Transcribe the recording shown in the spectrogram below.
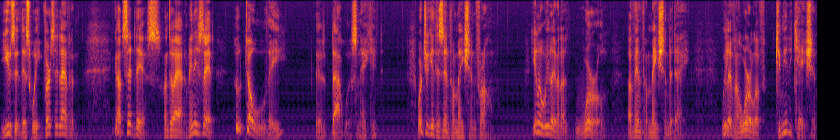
use it this week. Verse 11 God said this unto Adam, and he said, Who told thee that thou wast naked? Where'd you get this information from? You know, we live in a world of information today. We live in a world of communication,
